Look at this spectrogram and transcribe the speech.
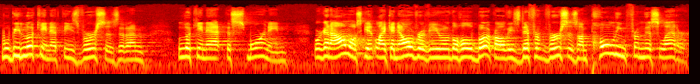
We'll be looking at these verses that I'm looking at this morning we're going to almost get like an overview of the whole book, all these different verses I'm pulling from this letter.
